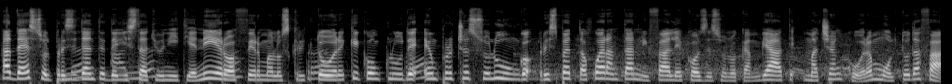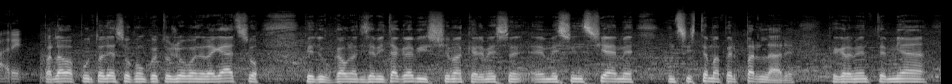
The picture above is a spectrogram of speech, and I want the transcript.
Adesso il presidente degli Stati Uniti è nero, afferma lo scrittore, che conclude è un processo lungo, rispetto a 40 anni fa le cose sono cambiate, ma c'è ancora molto da fare. Parlavo appunto adesso con questo giovane ragazzo che ha una disabilità gravissima, che ha messo, messo insieme un sistema per parlare, che veramente mi ha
